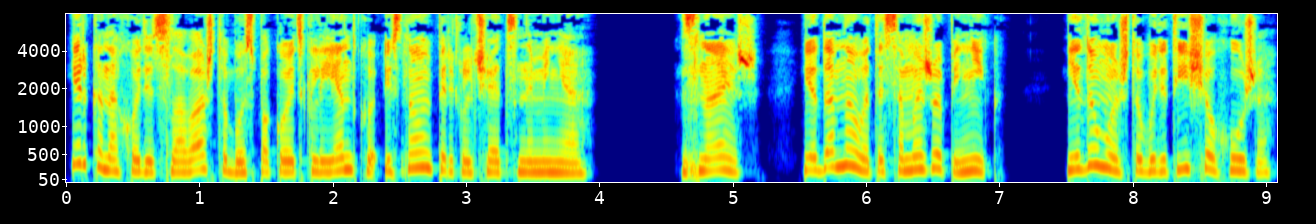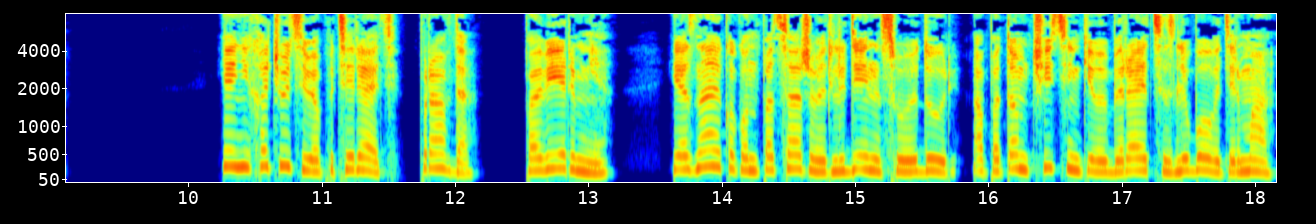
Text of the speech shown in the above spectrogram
Ирка находит слова, чтобы успокоить клиентку, и снова переключается на меня. «Знаешь, я давно в этой самой жопе, Ник. Не думаю, что будет еще хуже. Я не хочу тебя потерять, правда. Поверь мне. Я знаю, как он подсаживает людей на свою дурь, а потом чистенький выбирается из любого дерьма.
